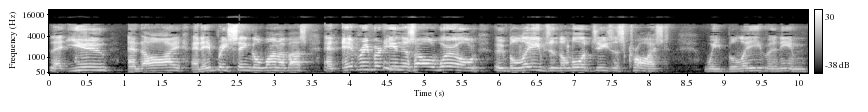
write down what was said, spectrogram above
that you and I and every single one of us and everybody in this whole world who believes in the Lord Jesus Christ, we believe in Him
